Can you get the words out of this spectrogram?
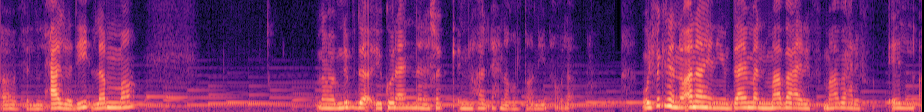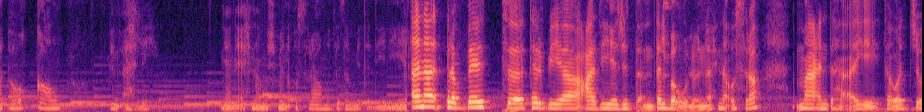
في الحاجة دي لما لما بنبدأ يكون عندنا شك إنه هل إحنا غلطانين أو لأ. والفكرة إنه أنا يعني دايما ما بعرف ما بعرف إيه اللي أتوقعه من أهلي. يعني إحنا مش من أسرة متزمتة دينية. أنا تربيت تربية عادية جدا ده اللي بقوله إنه إحنا أسرة ما عندها أي توجه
